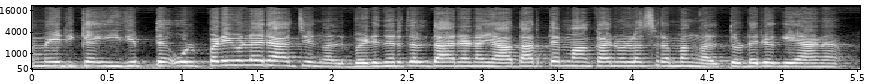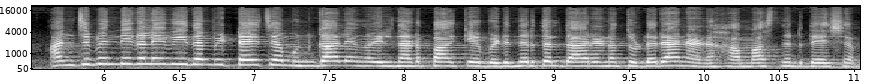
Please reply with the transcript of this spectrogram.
അമേരിക്ക ഈജിപ്ത് ഉൾപ്പെടെയുള്ള രാജ്യങ്ങൾ വെടിനിർത്തൽ ധാരണ യാഥാർത്ഥ്യമാക്കാനുള്ള ശ്രമങ്ങൾ തുടരുകയാണ്. അഞ്ച് ബന്ദികളെ വീതം വിട്ടയച്ച മുൻകാലങ്ങളിൽ നടപ്പാക്കിയ വെടിനിർത്തൽ ധാരണ തുടരാനാണ് ഹമാസ് നിർദ്ദേശം.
